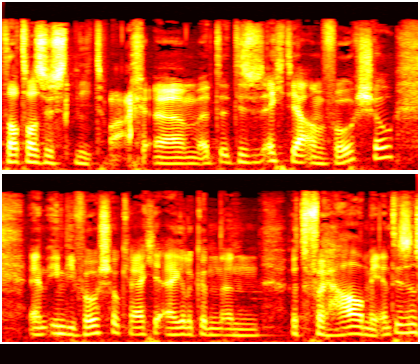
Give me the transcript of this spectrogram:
dat was dus niet waar. Um, het, het, is dus echt ja, een voorshow. En in die voorshow krijg je eigenlijk een, een, het verhaal mee. En het is een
